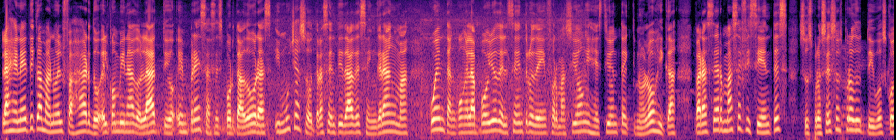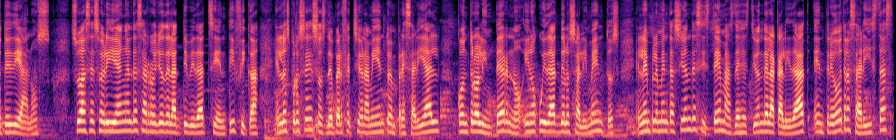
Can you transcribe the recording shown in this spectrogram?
La genética Manuel Fajardo, el combinado lácteo, empresas exportadoras y muchas otras entidades en Granma cuentan con el apoyo del Centro de Información y Gestión Tecnológica para hacer más eficientes sus procesos productivos cotidianos. Su asesoría en el desarrollo de la actividad científica, en los procesos de perfeccionamiento empresarial, control interno, inocuidad de los alimentos, en la implementación de sistemas de gestión de la calidad, entre otras aristas,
